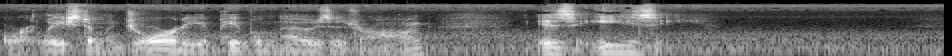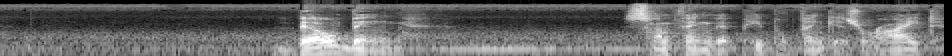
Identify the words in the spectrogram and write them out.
or at least a majority of people knows is wrong, is easy. Building something that people think is right,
